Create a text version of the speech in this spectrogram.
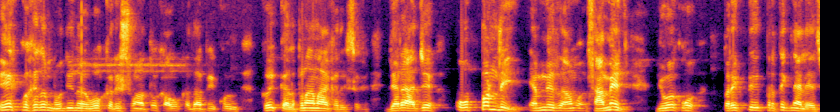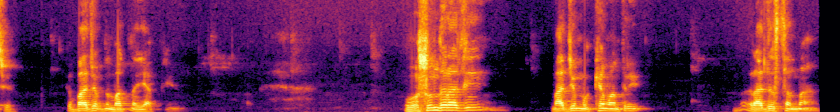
એક વખત મોદીનો એવો કરિશ્મા હતો કે આવું કદાપી કોઈ કોઈ કલ્પના ના કરી શકે. જ્યારે આજે ઓપનલી એમની સામે જ યુવકો પ્રતિ- પ્રતિજ્ઞા લે છે કે ભાજપને મત નહીં આપતી વસુંધરાજી, માજી મુખ્યમંત્રી રાજસ્થાનના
